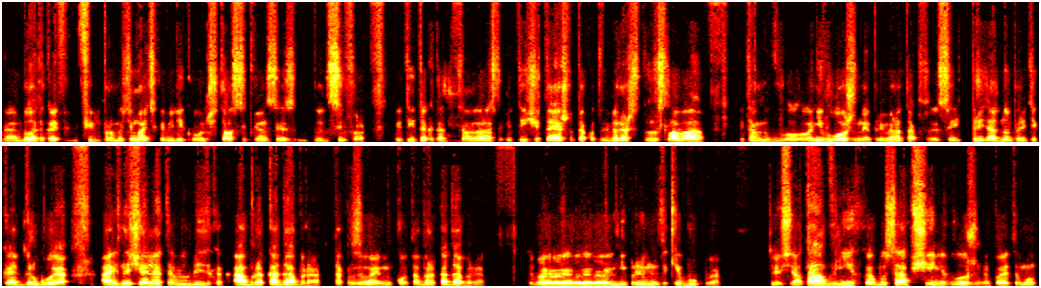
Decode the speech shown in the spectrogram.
э, была такая фильм про математика великого, он читал секвенции э, цифр, и ты так, так раз, и ты читаешь вот так вот, выбираешь оттуда слова, и там они вложенные примерно так, одно перетекает в другое, а изначально это выглядит как абракадабра, так называемый код абракадабра, непрерывные такие буквы. То есть, а там в них как бы сообщение вложено, поэтому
